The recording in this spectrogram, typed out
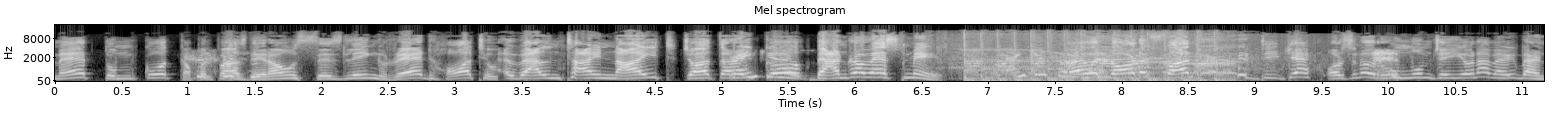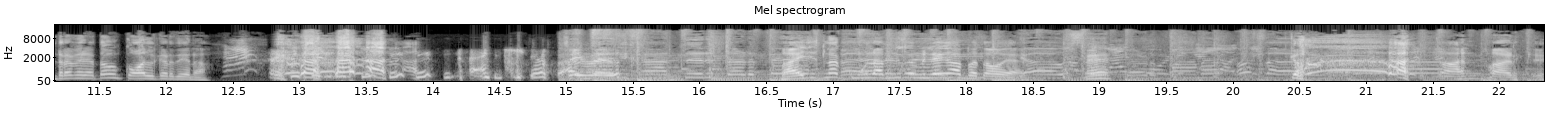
मैं तुमको कपल पास दे रहा हूँ। Sizzling red hot Valentine night चौदह तारीख को बैंड्रा वेस्ट में। Thank you I have a lot of fun. ठीक है? और सुनो रूम वूम चाहिए हो ना मैं भी बैंड्रा में रहता हूँ कॉल कर देना। भाई जितना कूल आदमी को मिलेगा आप बताओ यार। हैं? कान फाड़। के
